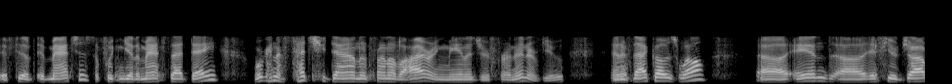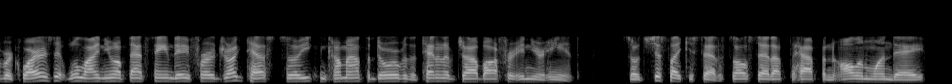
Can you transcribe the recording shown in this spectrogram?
if it, matches, if we can get a match that day, we're going to set you down in front of a hiring manager for an interview, and if that goes well, uh, and uh, if your job requires it, we'll line you up that same day for a drug test so you can come out the door with a tentative job offer in your hand. So it's just like you said, it's all set up to happen all in one day.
